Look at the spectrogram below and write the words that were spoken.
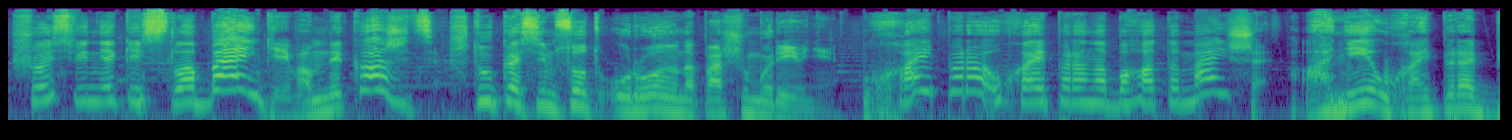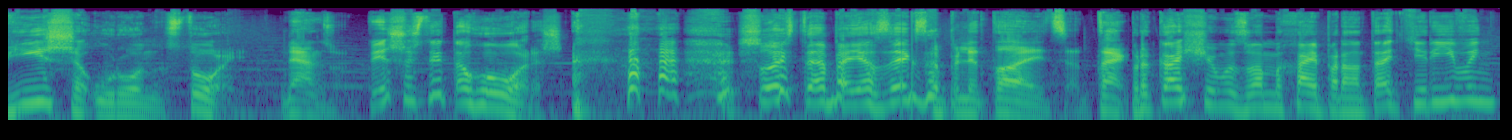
Щось він якийсь слабенький, вам не кажеться? Штука 700 урону на першому рівні. У хайпера, у хайпера набагато менше. А ні, у хайпера більше урону. Стой. Дензо, ти щось не так говориш. Щось тебе язик заплітається. Так, прокачуємо з вами хайпер на третій рівень.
